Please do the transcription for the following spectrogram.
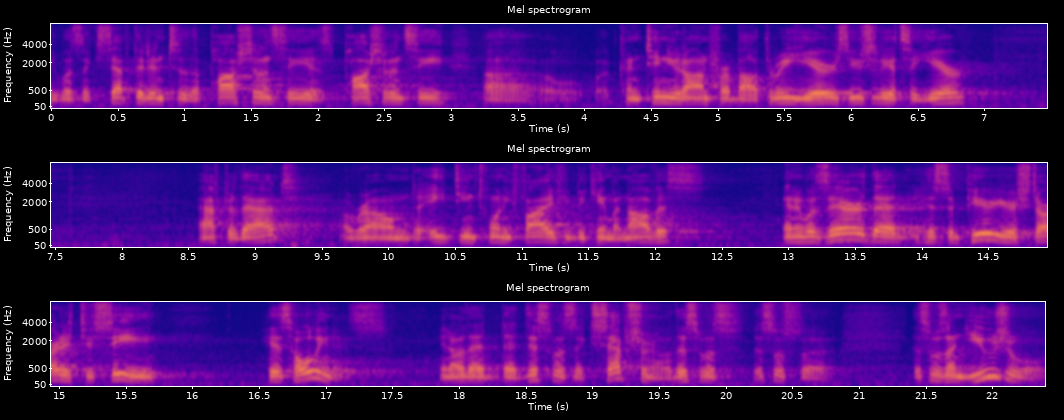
he was accepted into the postulancy. His postulancy uh, continued on for about three years. Usually it's a year. After that, around 1825, he became a novice. And it was there that his superior started to see his holiness. You know, that, that this was exceptional, this was, this, was, uh, this was unusual.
